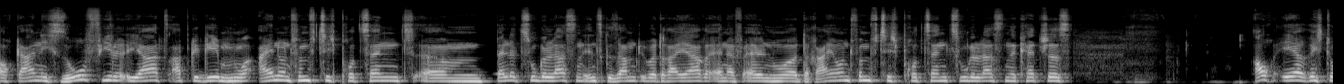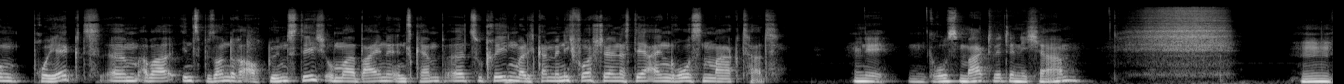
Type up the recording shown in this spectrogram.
auch gar nicht so viel Yards abgegeben, nur 51 Prozent ähm, Bälle zugelassen, insgesamt über drei Jahre NFL nur 53 Prozent zugelassene Catches. Auch eher Richtung Projekt, ähm, aber insbesondere auch günstig, um mal Beine ins Camp äh, zu kriegen, weil ich kann mir nicht vorstellen, dass der einen großen Markt hat. Nee, einen großen Markt wird er nicht haben. Hm,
